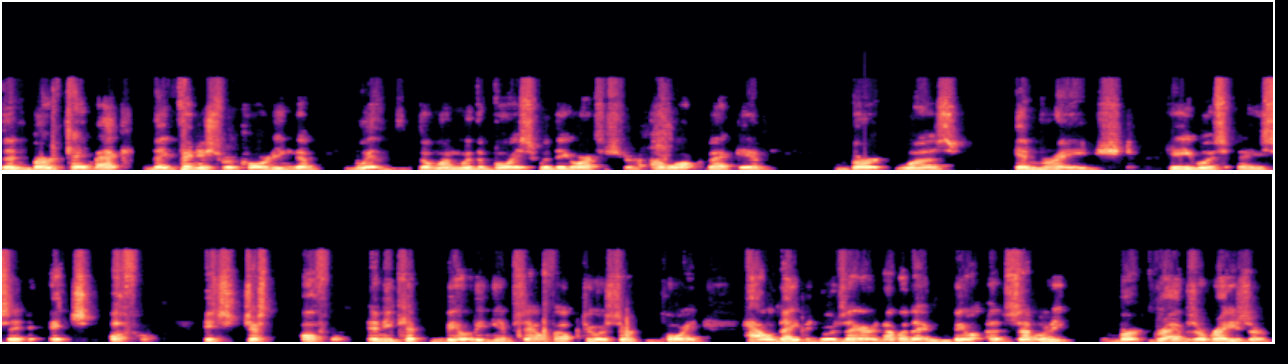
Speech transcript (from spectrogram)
Then Burt came back. They finished recording the with the one with the voice with the orchestra. I walked back in. Burt was enraged. He was, he said, It's awful. It's just awful. And he kept building himself up to a certain point. Hal David was there, and, and Bill, uh, suddenly Burt grabs a razor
